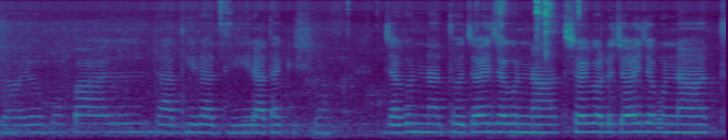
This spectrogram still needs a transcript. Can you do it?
জয় গোপাল, রাধে রাধে, রাধা কৃষ্ণ। জগন্নাথ, জয় জগন্নাথ, সবাই বলো জয় জগন্নাথ।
